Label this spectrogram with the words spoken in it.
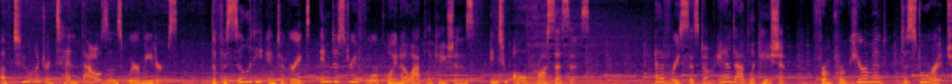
of 210,000 square meters, the facility integrates Industry 4.0 applications into all processes. Every system and application, from procurement to storage,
